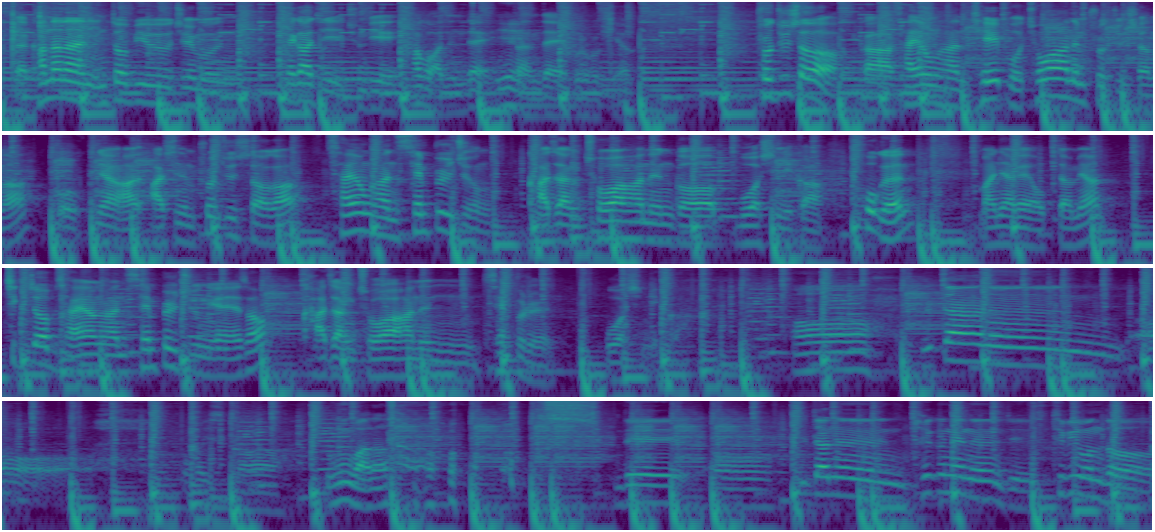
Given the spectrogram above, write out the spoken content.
자, 간단한 인터뷰 질문 세 가지 준비하고 왔는데 예. 일단 네 물어볼게요. 프로듀서가 사용한 제일 뭐 좋아하는 프로듀서나 뭐 그냥 아, 아시는 프로듀서가 사용한 샘플 중 가장 좋아하는 거 무엇입니까? 혹은 만약에 없다면 직접 사용한 샘플 중에서 가장 좋아하는 샘플은 무엇입니까? 어 일단은 어 뭐가 있을까 너무 많아서 근데 어 일단은 최근에는 이제 스티비 원더의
